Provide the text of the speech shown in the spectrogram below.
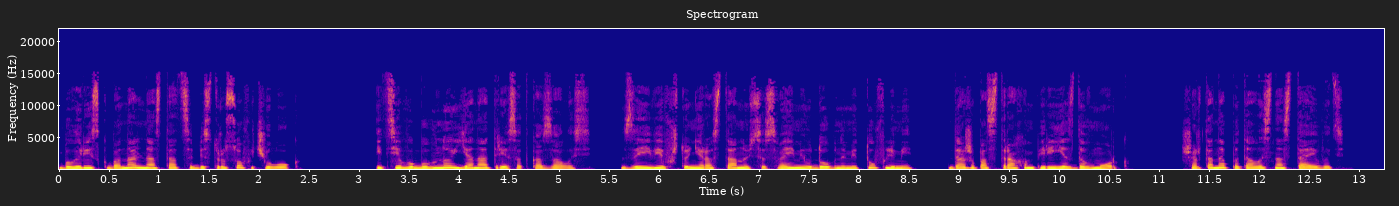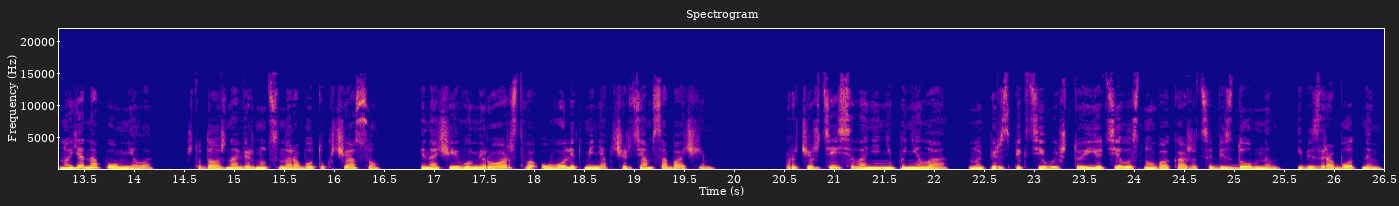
Был риск банально остаться без трусов и чулок. Идти в обувной я наотрез отказалась, заявив, что не расстанусь со своими удобными туфлями даже под страхом переезда в морг. Шартане пыталась настаивать, но я напомнила, что должна вернуться на работу к часу, иначе его мируарство уволит меня к чертям собачьим. Про чертей Селани не поняла, но перспективой, что ее тело снова окажется бездомным и безработным,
